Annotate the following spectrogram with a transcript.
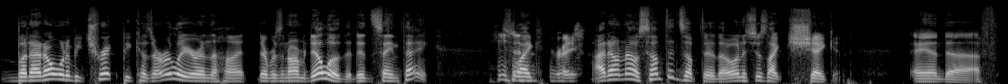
But I don't want to be tricked because earlier in the hunt there was an armadillo that did the same thing. So like right. I don't know. Something's up there though, and it's just like shaking. And uh, I, f-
